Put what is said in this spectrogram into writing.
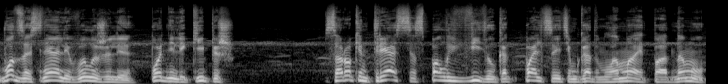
Вот засняли, выложили, подняли кипиш. Сорокин трясся, спал и видел, как пальцы этим гадом ломает по одному.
